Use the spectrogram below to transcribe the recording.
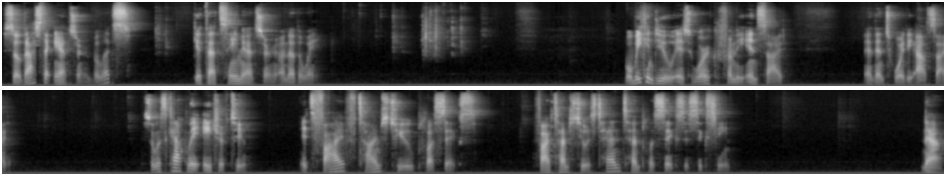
So that's the answer, but let's get that same answer another way. What we can do is work from the inside and then toward the outside. So let's calculate h of 2. It's 5 times 2 plus 6. 5 times 2 is 10, 10 plus 6 is 16. Now,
